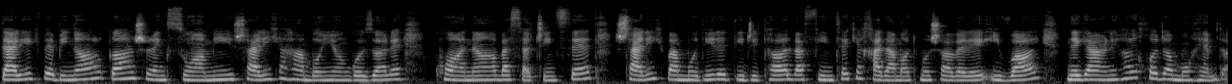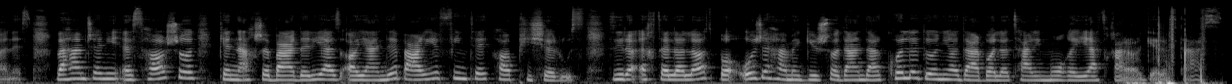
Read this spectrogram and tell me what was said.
در یک وبینار گانش رنگ سوامی شریک هم بنیانگذار Quona و ساچین ست شریک و مدیر دیجیتال و فینتک خدمات مشاوره EY نگرانی های خود را مهم دانست و همچنین اظهار شد که نقش برداری از آینده برای فینتک ها پیش روست زیرا اختلالات با اوج همه‌گیر شدن در کل دنیا در بالاترین موقعیت قرار گرفته است.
